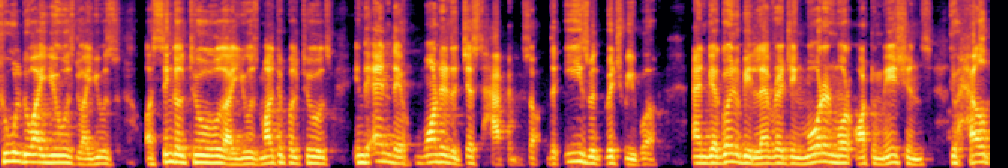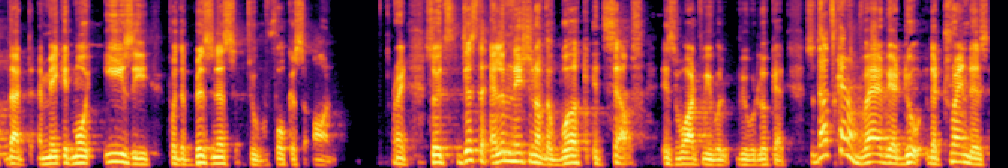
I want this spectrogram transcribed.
tool do I use? Do I use a single tool? I use multiple tools. In the end, they wanted it to just happen. So the ease with which we work. And we are going to be leveraging more and more automations to help that and make it more easy for the business to focus on right so it's just the elimination of the work itself is what we will we would look at so that's kind of where we are do the trend is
